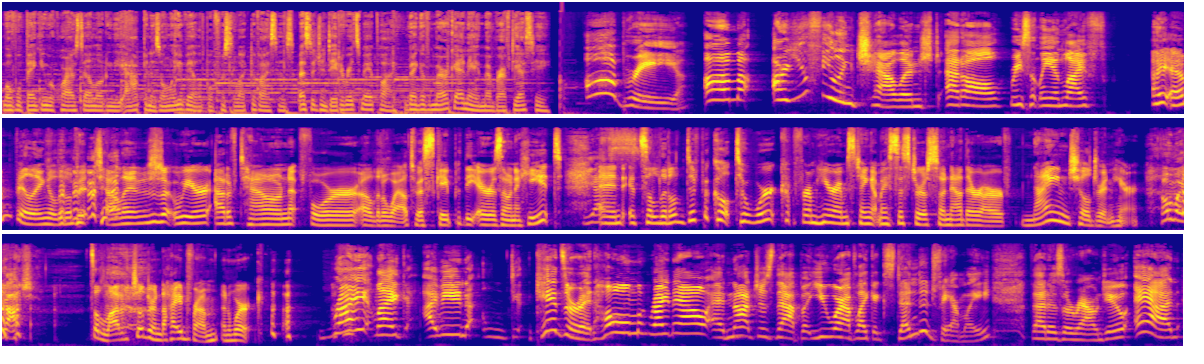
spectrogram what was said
Mobile banking requires downloading the app and is only available for select devices. Message and data rates may apply. Bank of America and a member FDIC. Aubrey, um, are you feeling challenged at all recently in life? I am feeling a little bit challenged. We're out of town for a little while to escape the Arizona heat. Yes. And it's a little difficult to work from here. I'm staying at my sister's. So now there are nine children here. Oh my gosh. It's a lot of children to hide from and work. Right? Like, I mean, kids are at home right now, and not just that, but you have like extended family that is around you. And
